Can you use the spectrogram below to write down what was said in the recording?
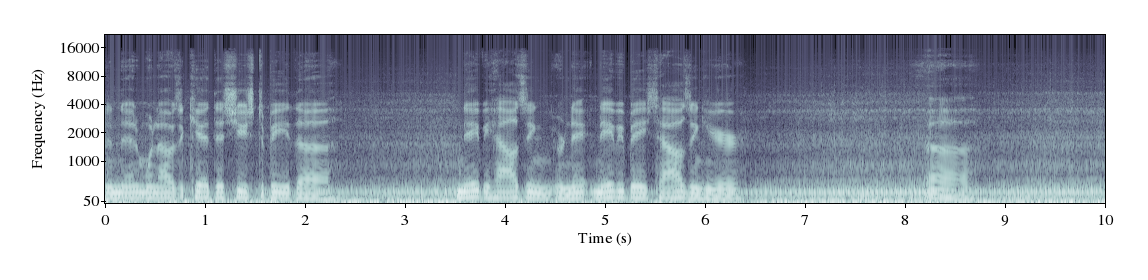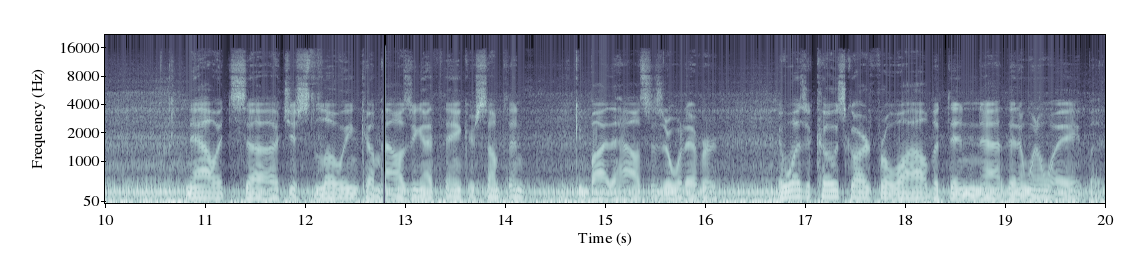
And then when I was a kid, this used to be the Navy housing or Na Navy based housing here. Uh, now it's uh, just low income housing, I think, or something. Can buy the houses or whatever. It was a Coast Guard for a while, but then uh, then it went away. But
